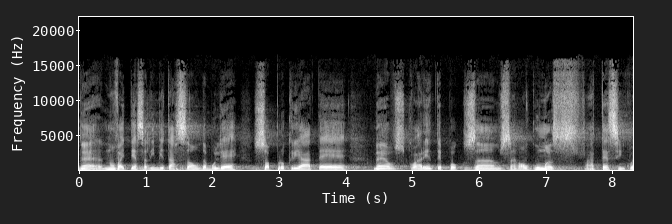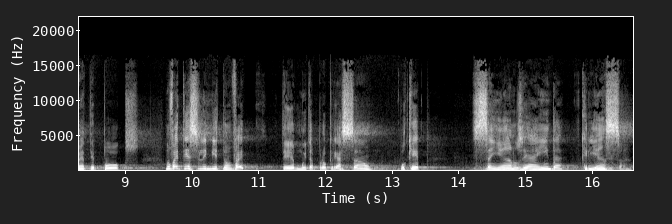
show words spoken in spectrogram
né, não vai ter essa limitação da mulher só procriar até né, os 40 e poucos anos, algumas até 50 e poucos. Não vai ter esse limite, não vai ter muita procriação, porque 100 anos é ainda criança.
